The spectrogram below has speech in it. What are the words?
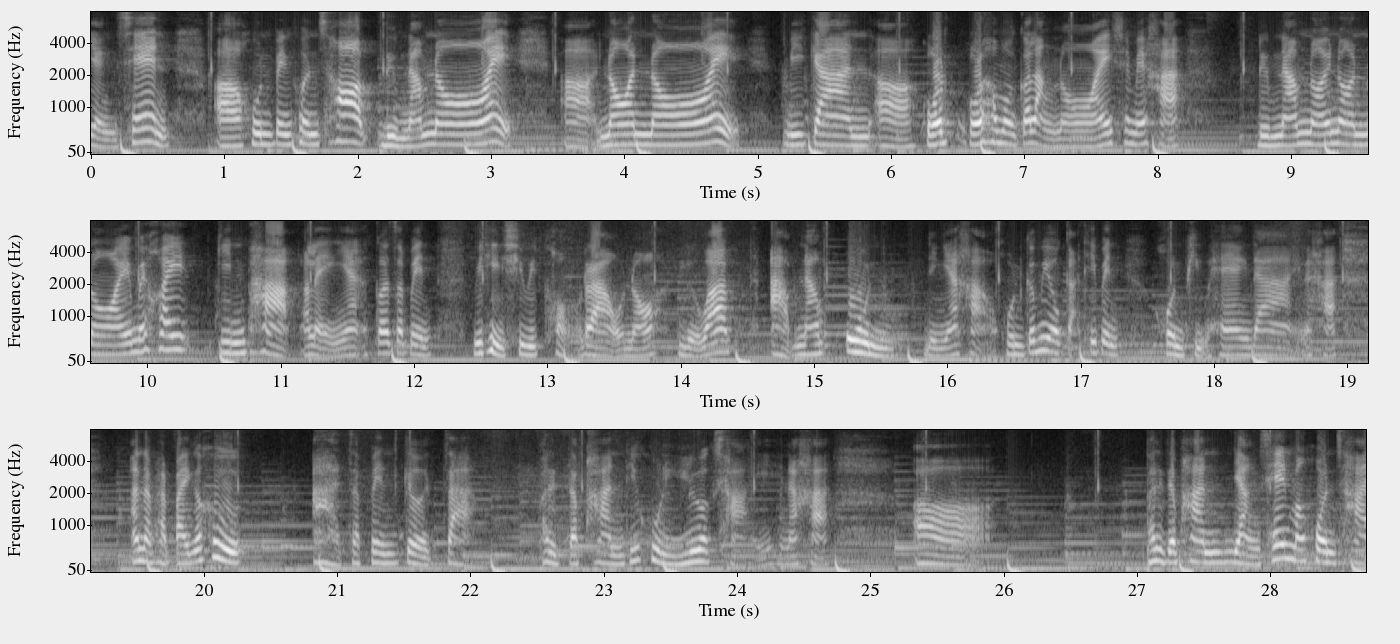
อย่างเช่น คุณเป็นคนชอบดื่มน้ำน้อยอนอนน้อย มีการโกรทโกรทฮอร์โมนก็หลั่งน้อยใช่ไหมคะดื่มน้ำน้อยนอนน้อย ไม่ค่อยกินผักอะไรเงี้ยก็จะเป็นวิถีชีวิตของเราเนาะหรือว่าอาบน้ำอุ่นอย่างเงี้ยค่ะคุณก็มีโอกาสที่เป็นคนผิวแห้งได้นะคะ อันดับถัดไปก็คืออาจจะเป็นเกิดจากผลิตภัณฑ์ที่คุณเลือกใช้นะคะ ผลิตภัณฑ์อย่างเช่นบางคนใช้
